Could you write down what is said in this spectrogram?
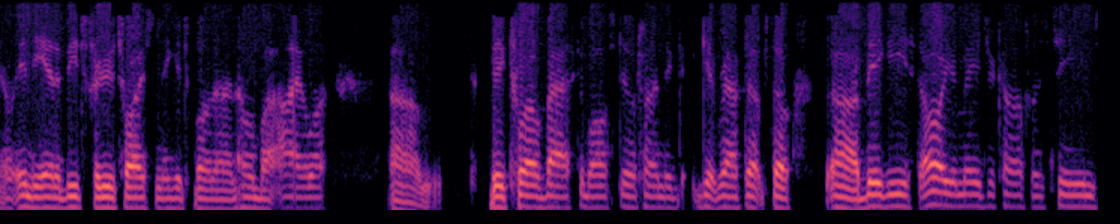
know, Indiana beats Purdue twice and then gets blown out at home by Iowa. Um, Big 12 basketball still trying to get wrapped up. So uh, Big East, all your major conference teams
